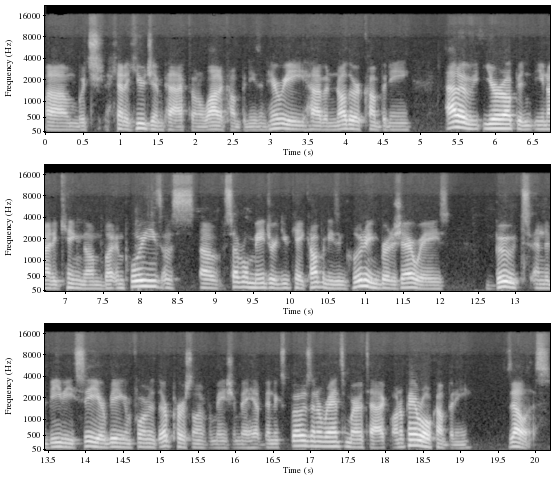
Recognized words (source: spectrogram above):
um, which had a huge impact on a lot of companies. And here we have another company out of Europe and the United Kingdom, but employees of, of several major UK companies, including British Airways, Boots, and the BBC, are being informed that their personal information may have been exposed in a ransomware attack on a payroll company, Zellis.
